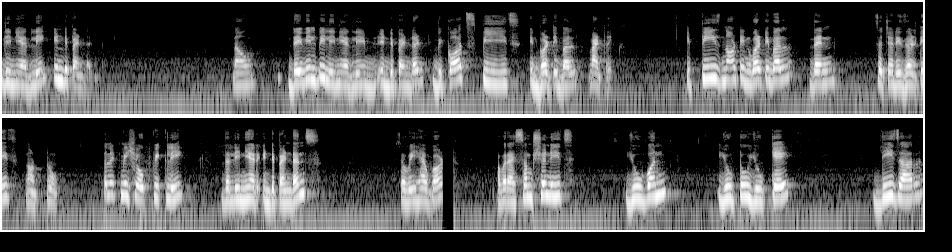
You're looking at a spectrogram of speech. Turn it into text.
linearly independent. Now, they will be linearly independent because P is invertible matrix. If P is not invertible, then such a result is not true. So, let me show quickly the linear independence. So, we have got our assumption is u 1, u 2, u k these are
